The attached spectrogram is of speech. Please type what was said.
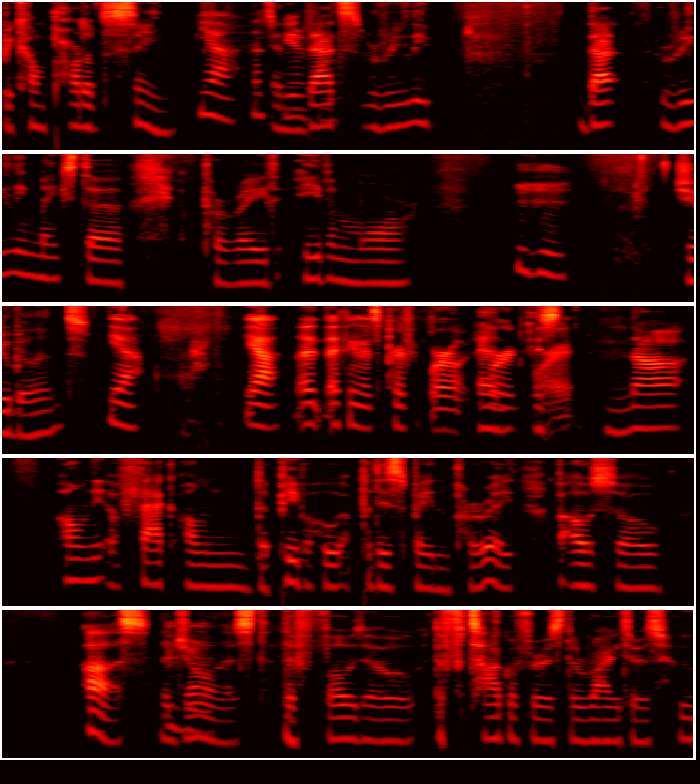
become part of the scene yeah that's and beautiful that's really that really makes the parade even more hmm jubilant yeah yeah I, I think that's a perfect word, And word for it. not only effect on the people who participate in the parade but also us the Mhm. journalists the photo the photographers the writers who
